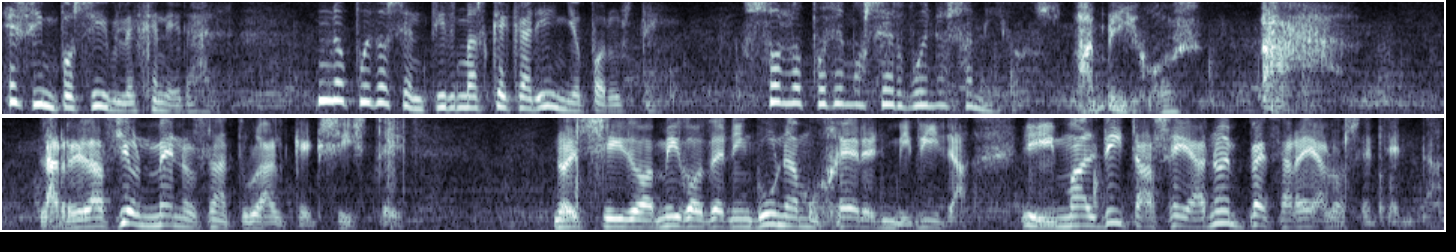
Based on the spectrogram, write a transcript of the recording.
Es imposible, general. No puedo sentir más que cariño por usted. Solo podemos ser buenos amigos. ¿Amigos? Ah, la relación menos natural que existe. No he sido amigo de ninguna mujer en mi vida. Y maldita sea, no empezaré a los 70.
